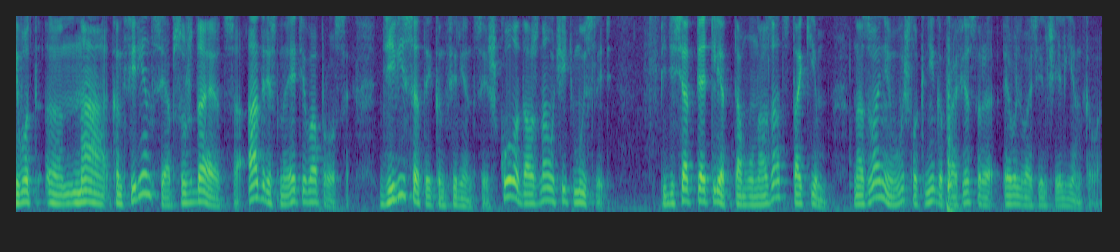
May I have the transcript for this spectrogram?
И вот э, на конференции обсуждаются адресно эти вопросы. Девиз этой конференции – школа должна учить мыслить. 55 лет тому назад с таким названием вышла книга профессора Эвель Васильевича Ильенкова.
